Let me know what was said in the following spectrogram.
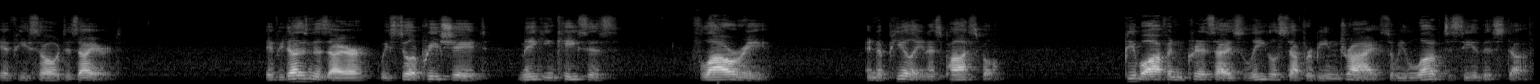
if he so desired. If he doesn't desire, we still appreciate making cases flowery and appealing as possible. People often criticize legal stuff for being dry, so we love to see this stuff.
